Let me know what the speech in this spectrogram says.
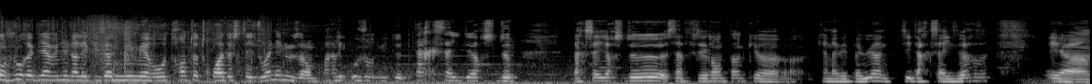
Bonjour et bienvenue dans l'épisode numéro 33 de Stage 1 et nous allons parler aujourd'hui de Darksiders 2. Darksiders 2, ça faisait longtemps qu'il n'y en avait pas eu un petit Darksiders et, euh,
